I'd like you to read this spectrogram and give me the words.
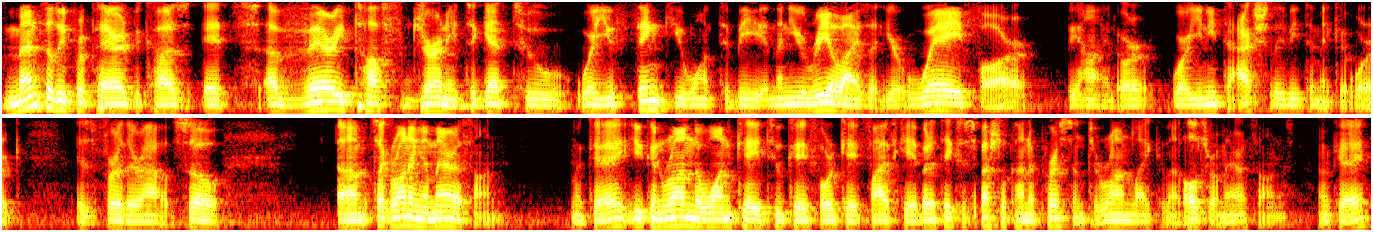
Mentally prepared because it's a very tough journey to get to where you think you want to be and then you realize that you're way far behind or where you need to actually be to make it work is further out. So um, it's like running a marathon Okay, you can run the 1K, 2K, 4K, 5K, but it takes a special kind of person to run like an ultra marathon. Okay,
